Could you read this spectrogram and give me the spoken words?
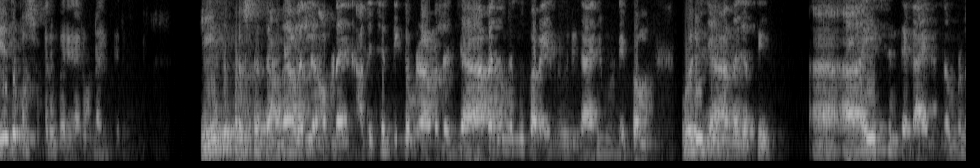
ഏത് പ്രശ്നത്തിനും പരിഹാരം ഉണ്ടായിത്തരും. ഏത് പ്രശ്നത്തെ? അതാണല്ലോ അവിടെ അത് ചിന്തിക്കുമ്പോഴാണല്ലോ ജാതകം എന്ന് പറയുന്ന ഒരു കാര്യമുണ്ട്. ഇപ്പം ഒരു ജാതകത്തിൽ ആയുസിന്റെ കാര്യം നമ്മൾ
